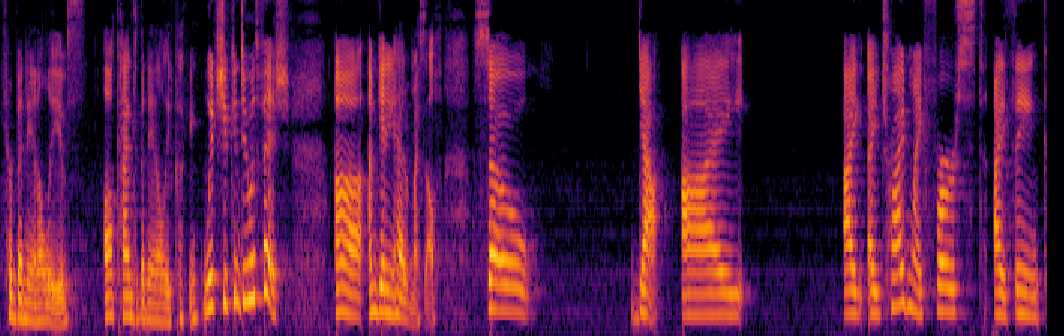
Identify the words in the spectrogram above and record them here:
for banana leaves, all kinds of banana leaf cooking, which you can do with fish. Uh, I'm getting ahead of myself. So, yeah, I I I tried my first, I think,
